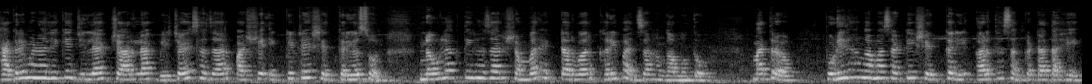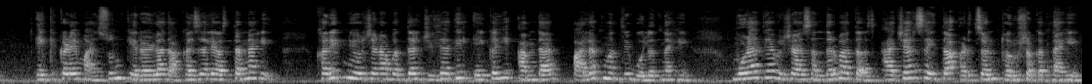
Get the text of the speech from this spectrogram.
ठाकरे म्हणाले की जिल्ह्यात चार लाख बेचाळीस हजार पाचशे एक्केचाळीस शेतकरी असून नऊ लाख तीन हजार शंभर हेक्टरवर खरीपांचा हंगाम होतो. मात्र पुढील हंगामासाठी शेतकरी अर्थसंकटात आहे. एकीकडे मान्सून केरळला दाखल झाले असतानाही खरीप नियोजनाबद्दल जिल्ह्यातील एकही आमदार पालकमंत्री बोलत नाही. मुळात या विषयासंदर्भातच आचारसंहिता अडचण ठरू शकत नाही.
